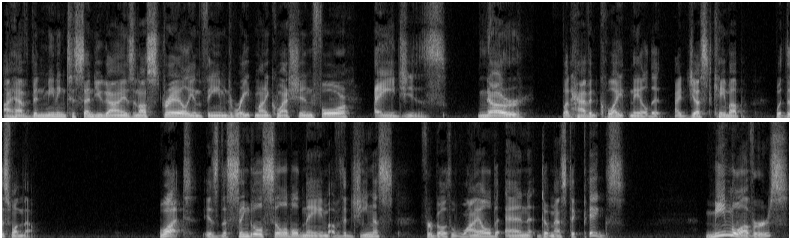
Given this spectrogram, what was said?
I have been meaning to send you guys an Australian themed rate my question for ages. No. but haven't quite nailed it. I just came up with this one though. What is the single syllable name of the genus for both wild and domestic pigs? Meme lovers,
